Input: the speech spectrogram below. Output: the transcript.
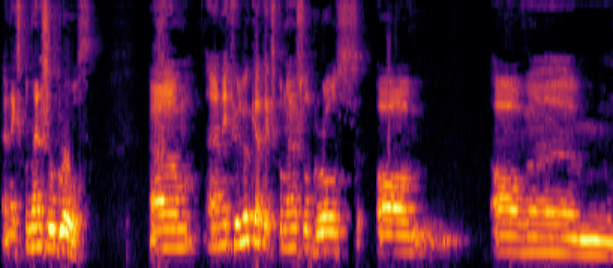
and exponential growth. Um, and if you look at exponential growth of, of um,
